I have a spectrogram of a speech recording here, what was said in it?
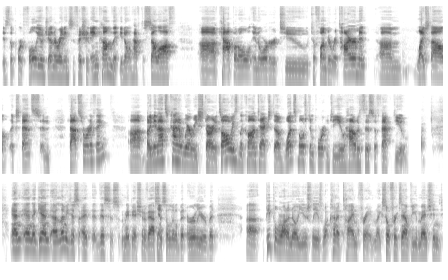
Is the portfolio generating sufficient income that you don't have to sell off uh, capital in order to to fund a retirement um, lifestyle expense and that sort of thing? Uh, but I mean, that's kind of where we start. It's always in the context of what's most important to you. How does this affect you? And and again, uh, let me just I, this is maybe I should have asked this a little bit earlier, but uh, people want to know usually is what kind of time frame. Like, so for example, you mentioned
